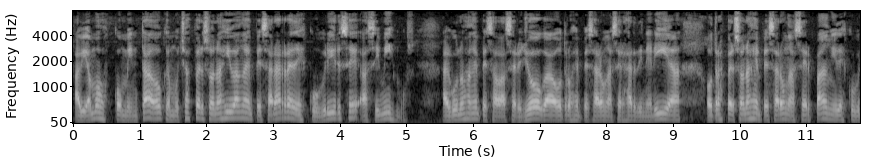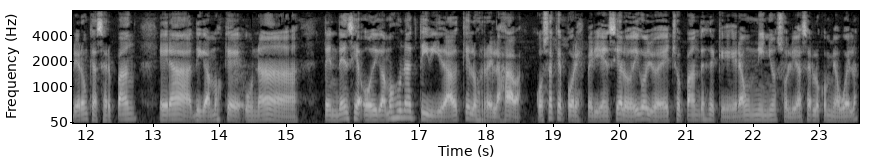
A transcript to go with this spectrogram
habíamos comentado que muchas personas iban a empezar a redescubrirse a sí mismos. Algunos han empezado a hacer yoga, otros empezaron a hacer jardinería, otras personas empezaron a hacer pan y descubrieron que hacer pan era, digamos que, una tendencia o digamos una actividad que los relajaba. cosa que por experiencia lo digo, yo he hecho pan desde que era un niño, solía hacerlo con mi abuela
